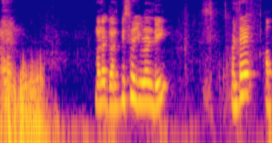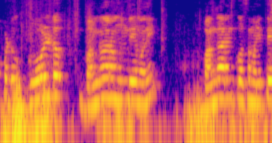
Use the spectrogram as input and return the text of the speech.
మనకు కనిపిస్తే చూడండి. అంటే అప్పుడు గోల్డ్ బంగారం ఉందేమని బంగారం కోసం అయితే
